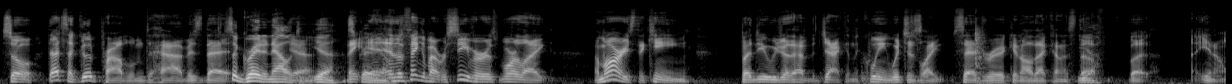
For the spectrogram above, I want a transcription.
So that's a good problem to have. Is that It's a great analogy. Yeah, a They- great and, and the thing about receiver is more like Amari's the king, but you would rather have the jack and the queen, which is like Cedric and all that kind of stuff. But you know,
